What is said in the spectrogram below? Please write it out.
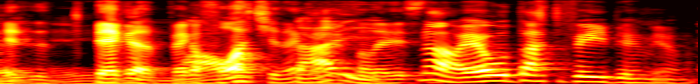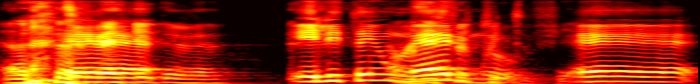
Ele pega, pega mal forte, né? tá aí. Não, é o Darth Vader mesmo. É, ele tem um Não, mas ele foi mérito muito fiel. é,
